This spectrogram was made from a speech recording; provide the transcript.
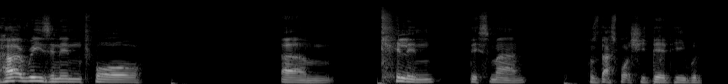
her reasoning for um killing this man because that's what she did. He would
